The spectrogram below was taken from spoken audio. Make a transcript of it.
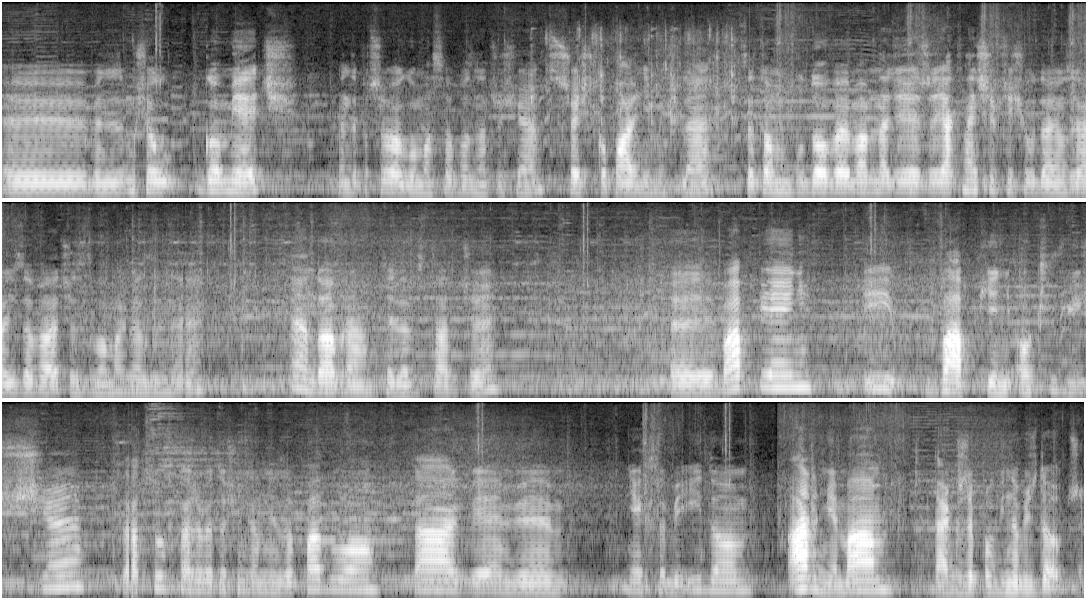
yy, będę musiał go mieć. Będę potrzebował go masowo, znaczy się. Z 6 kopalni myślę. Chcę tą budowę, mam nadzieję, że jak najszybciej się udają zrealizować. Przez dwa magazyny. No dobra, tyle wystarczy. Yy, wapień i wapień oczywiście. Placówka, żeby to się nam nie zapadło. Tak, wiem, wiem. Niech sobie idą. Armię mam, także powinno być dobrze.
